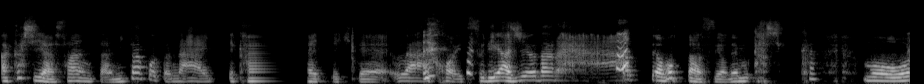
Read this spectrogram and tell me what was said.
明石やサンタ見たことないって帰ってきて、うわ、こいつリア充だなーって思ったんですよね。昔から、もう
